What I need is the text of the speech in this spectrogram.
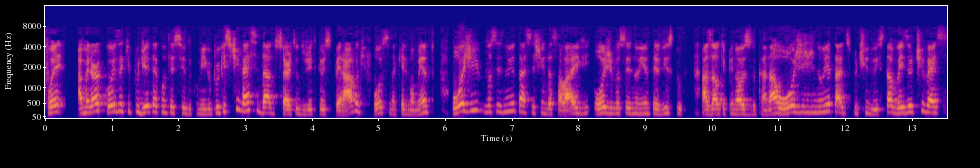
Foi a melhor coisa que podia ter acontecido comigo, porque se tivesse dado certo do jeito que eu esperava que fosse naquele momento, hoje vocês não iam estar assistindo essa live, hoje vocês não iam ter visto as auto-hipnoses do canal, hoje a gente não ia estar discutindo isso, talvez eu tivesse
